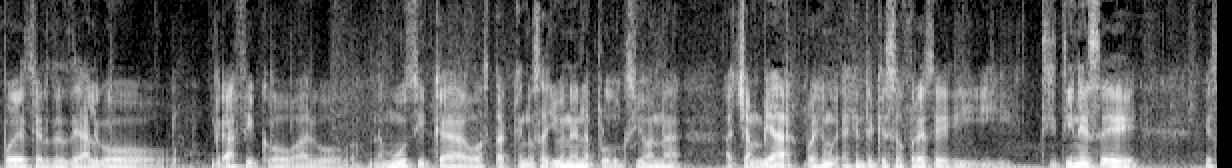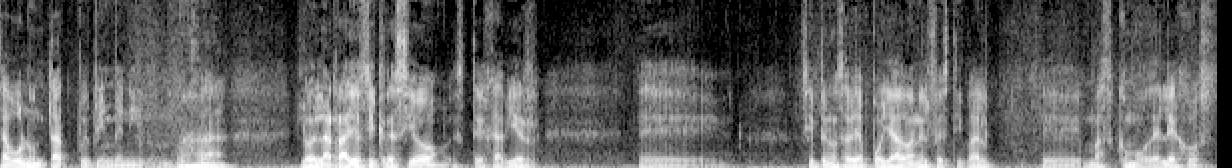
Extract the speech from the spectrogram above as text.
puede ser desde algo gráfico, algo la música o hasta que nos ayuden en la producción a, a chambear. Por ejemplo, hay gente que se ofrece y, y si tiene ese, esa voluntad, pues bienvenido. ¿no? O sea, lo de la radio sí creció, este Javier eh, siempre nos había apoyado en el festival eh, más como de lejos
